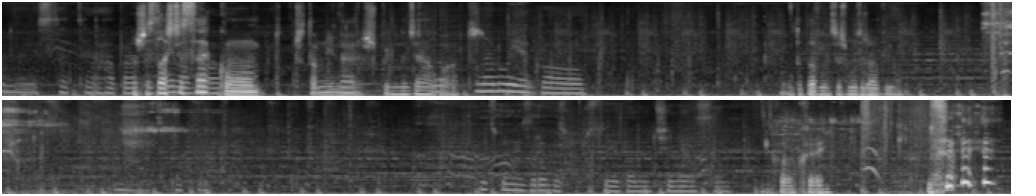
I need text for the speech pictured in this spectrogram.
No niestety, aha, No parę 16 sekund. Czy tam ile już powinno No, działać? tuneluję go. No to pewnie coś mu zrobił. Spoko. Nic go nie zrobię, jest po prostu jebanym cieniasem. Okej.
